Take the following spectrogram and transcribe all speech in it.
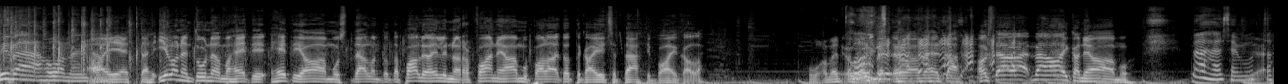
Hyvää huomenta. Ai että, iloinen tunnelma heti, heti aamusta. Täällä on tota paljon Elinora faneja aamupalaa ja totta kai itse tähti paikalla. Huomenta. Huomenta. huomenta. Onks tää vähän, vähän aikainen aamu? Vähän se, mutta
